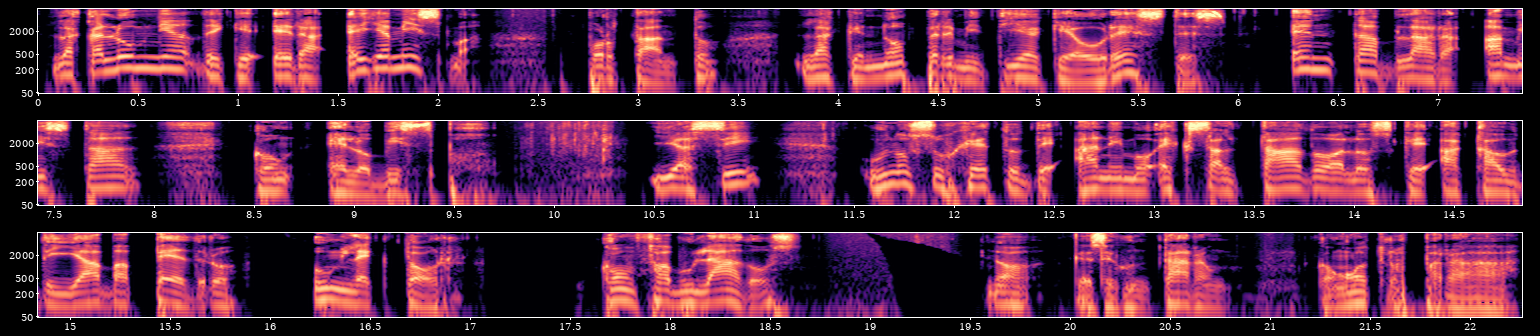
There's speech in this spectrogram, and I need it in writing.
la calumnia de que era ella misma, por tanto, la que no permitía que Orestes entablara amistad con el obispo. Y así, unos sujetos de ánimo exaltado a los que acaudillaba Pedro, un lector, confabulados, no, que se juntaron con otros para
